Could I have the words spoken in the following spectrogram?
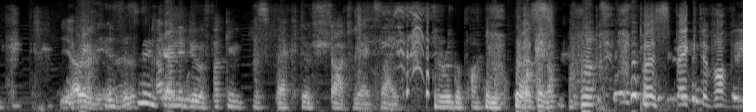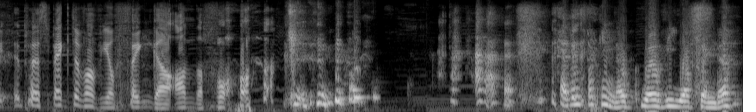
Yeah, Wait. Is this man trying to do a fucking perspective shot where it's like through the fucking fork and perspective of y- perspective of your finger on the fork. I don't fucking know. POV your finger.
